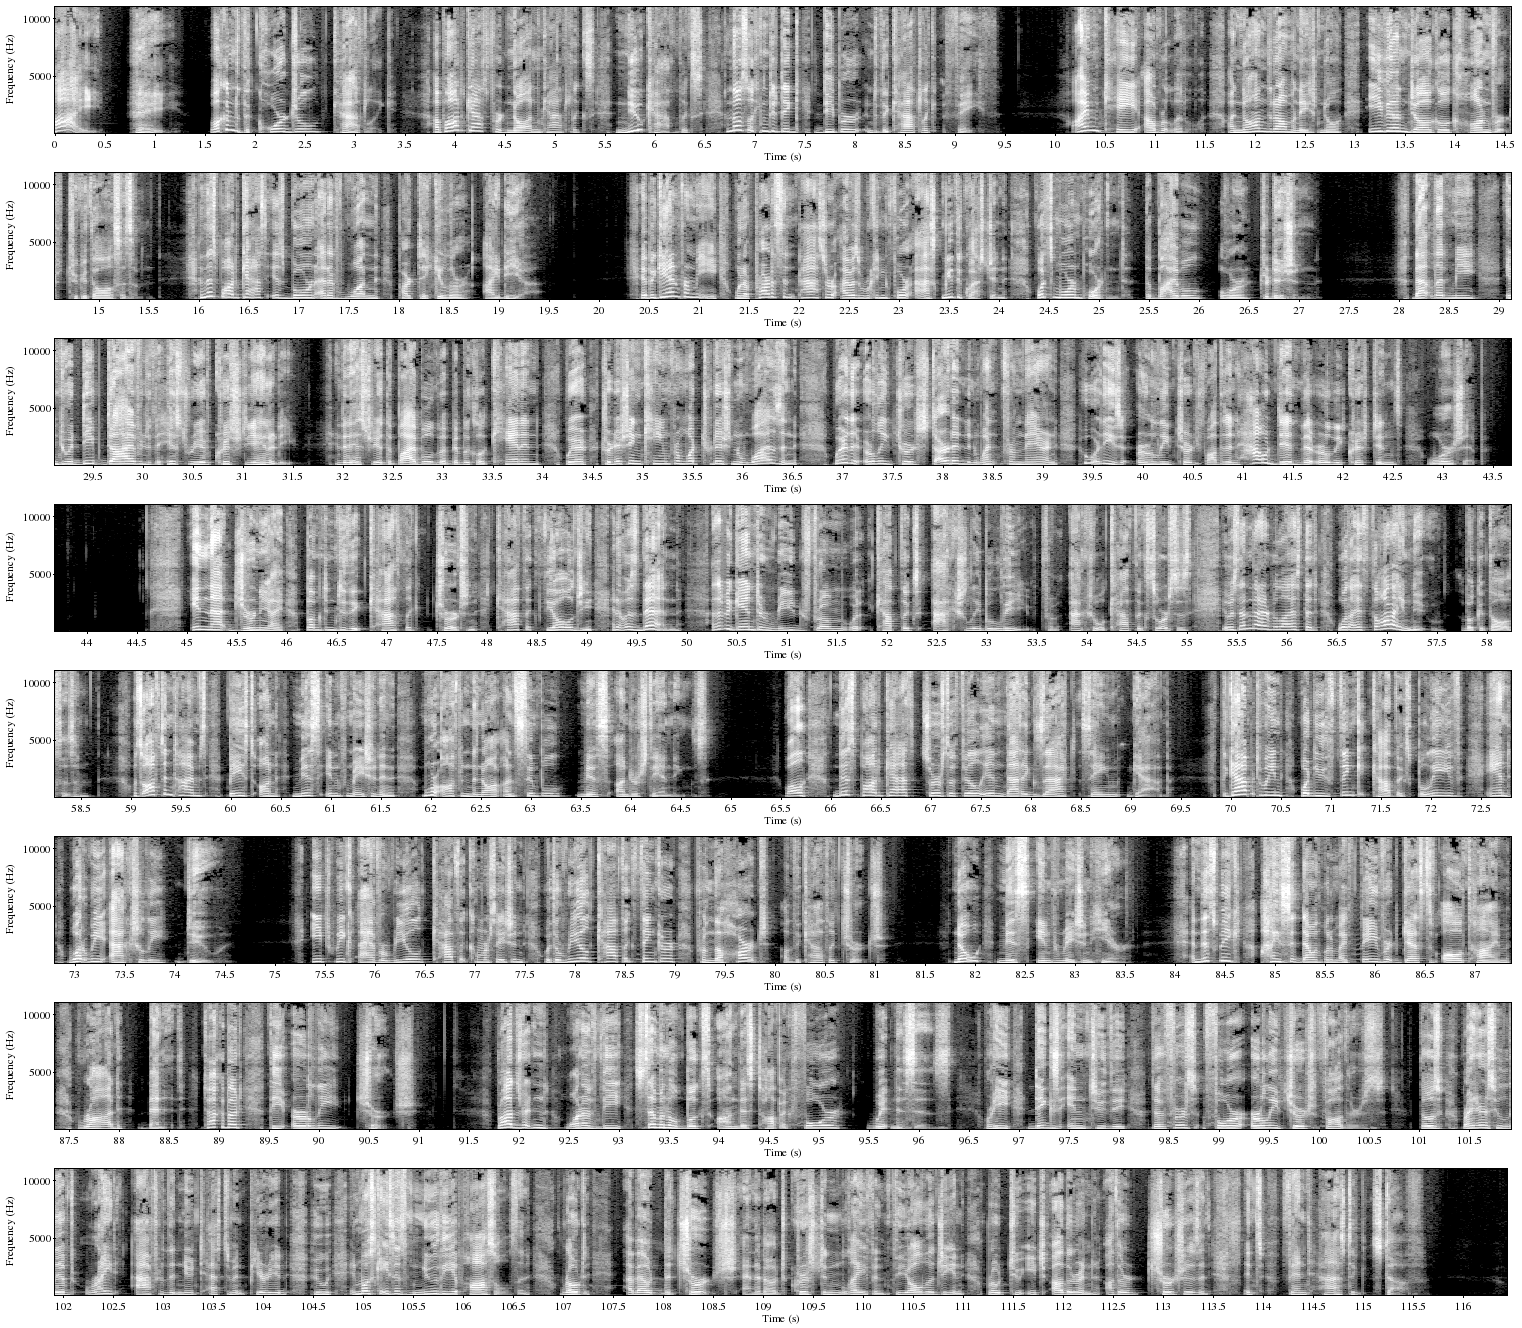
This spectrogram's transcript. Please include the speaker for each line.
Speaker 1: Hi. Hey. Welcome to The Cordial Catholic, a podcast for non Catholics, new Catholics, and those looking to dig deeper into the Catholic faith. I'm K. Albert Little, a non denominational evangelical convert to Catholicism, and this podcast is born out of one particular idea. It began for me when a Protestant pastor I was working for asked me the question what's more important, the Bible or tradition? That led me into a deep dive into the history of Christianity, into the history of the Bible, the biblical canon, where tradition came from, what tradition was, and where the early church started and went from there, and who were these early church fathers, and how did the early Christians worship. In that journey, I bumped into the Catholic Church and Catholic theology, and it was then, as I began to read from what Catholics actually believed, from actual Catholic sources, it was then that I realized that what I thought I knew about Catholicism was oftentimes based on misinformation and more often than not on simple misunderstandings. Well, this podcast serves to fill in that exact same gap. The gap between what you think Catholics believe and what we actually do. Each week, I have a real Catholic conversation with a real Catholic thinker from the heart of the Catholic Church. No misinformation here. And this week, I sit down with one of my favorite guests of all time, Rod Bennett, talk about the early church. Rod's written one of the seminal books on this topic, Four Witnesses, where he digs into the, the first four early church fathers those writers who lived right after the New Testament period, who in most cases knew the apostles and wrote about the church and about Christian life and theology and wrote to each other and other churches. And it's fantastic stuff.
